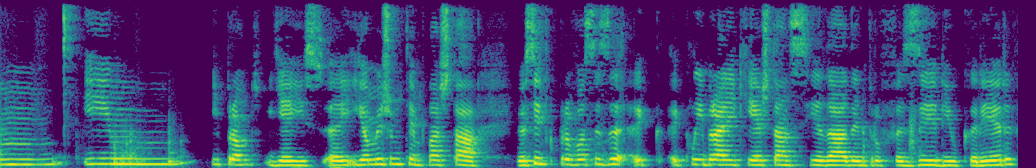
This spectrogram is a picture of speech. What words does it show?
Um, e, e, pronto, e é isso. E ao mesmo tempo, lá está. Eu sinto que para vocês equilibrarem aqui esta ansiedade entre o fazer e o querer,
